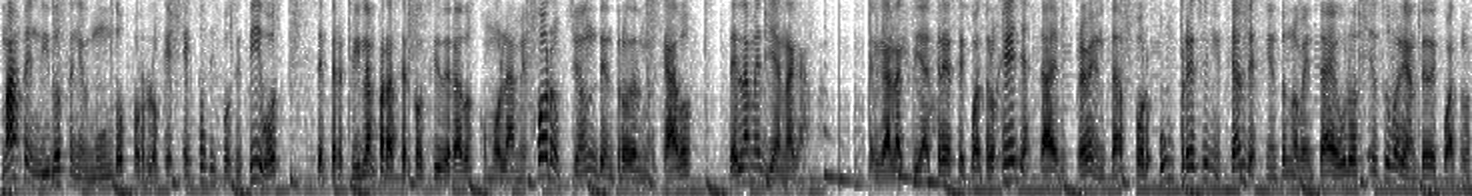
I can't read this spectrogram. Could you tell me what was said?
más vendidos en el mundo, por lo que estos dispositivos se perfilan para ser considerados como la mejor opción dentro del mercado de la mediana gama. El Galaxy A13 4G ya está en preventa por un precio inicial de 190 euros en su variante de 4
